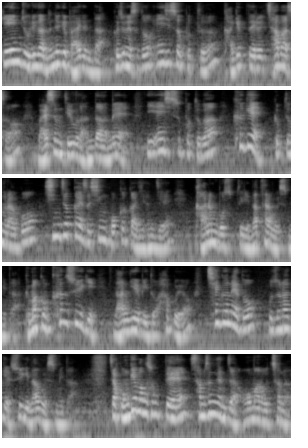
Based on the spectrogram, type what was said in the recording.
게임주 우리가 눈여겨봐야 된다. 그 중에서도 NC소프트 가격대를 잡아서 말씀드리고 난 다음에 이 NC소프트가 크게 급등을 하고 신저가에서 신고가까지 현재 가는 모습들이 나타나고 있습니다. 그만큼 큰 수익이 난 기업이기도 하고요. 최근에도 꾸준하게 수익이 나고 있습니다. 자 공개방송 때 삼성전자 55,000원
